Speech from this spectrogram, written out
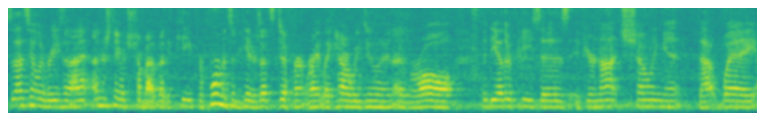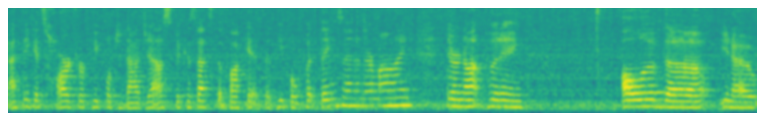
so that's the only reason, I understand what you're talking about, about the key performance indicators, that's different, right? Like, how are we doing overall? But the other piece is, if you're not showing it that way, I think it's hard for people to digest, because that's the bucket that people put things in in their mind. They're not putting all of the, you know,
